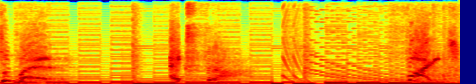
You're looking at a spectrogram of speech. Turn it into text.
Super! Ekstra! Fight!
